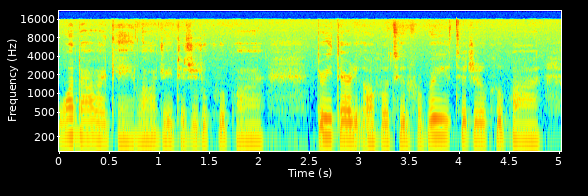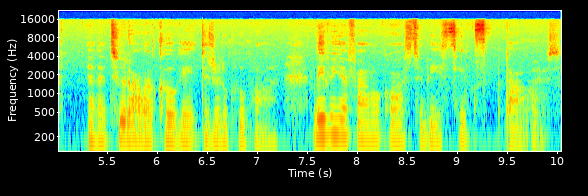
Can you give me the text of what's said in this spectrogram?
$1 Gain Laundry digital coupon, 330 off of 2 Febreze digital coupon, and a $2 Colgate digital coupon, leaving your final cost to be $6.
